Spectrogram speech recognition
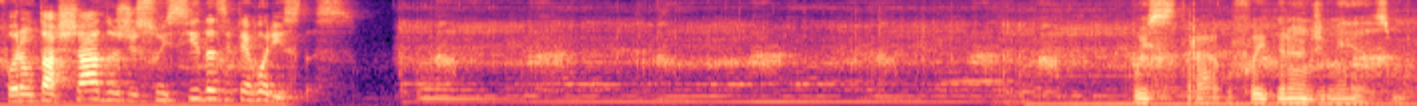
Foram taxados de suicidas e terroristas. O estrago foi grande mesmo.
